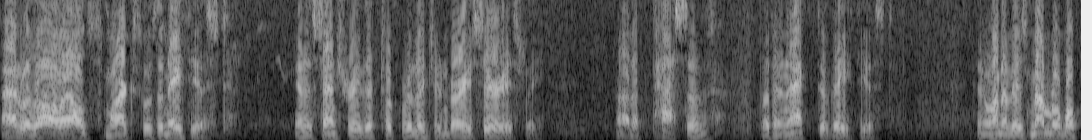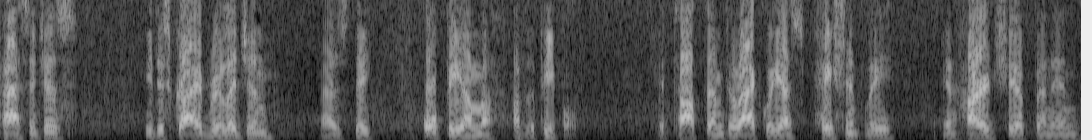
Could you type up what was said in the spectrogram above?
And with all else, Marx was an atheist in a century that took religion very seriously. Not a passive, but an active atheist. In one of his memorable passages, he described religion as the opium of the people. It taught them to acquiesce patiently in hardship and in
